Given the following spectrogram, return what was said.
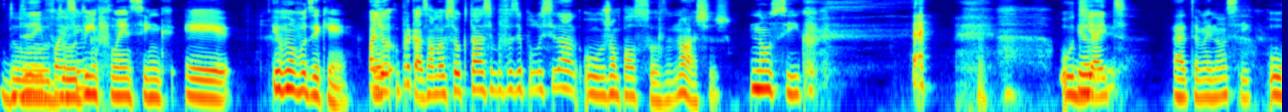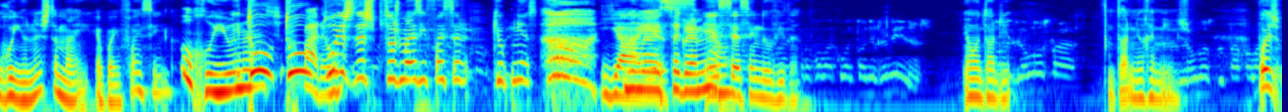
do, De influencing? do- de influencing é. Eu não vou dizer quem é. Olha, por acaso há uma pessoa que está sempre a fazer publicidade, o João Paulo Souza, não achas? Não sigo. O Diate. Ah, também não sigo. O Rui Unas também é bem influencing. O Rui Unas. Tu, tu, repara, tu és das pessoas mais influencer que eu conheço. Ah, yeah, No meu esse, Instagram, não. Esse é sem dúvida. É o António. António Raminhos. Pois,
